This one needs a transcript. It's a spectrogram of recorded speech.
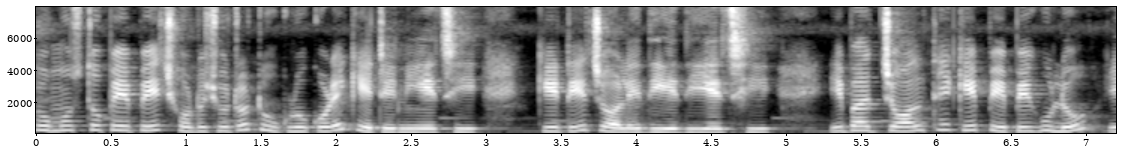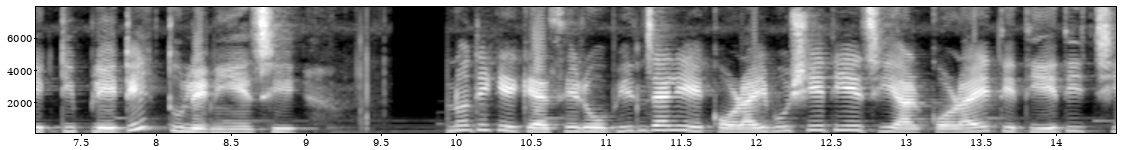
সমস্ত পেঁপে ছোট ছোট টুকরো করে কেটে নিয়েছি, কেটে জলে দিয়ে দিয়েছি। এবার জল থেকে পেঁপেগুলো একটি প্লেটে তুলে নিয়েছি। অন্যদিকে গ্যাসের ওভেন জ্বালিয়ে কড়াই বসিয়ে দিয়েছি আর কড়াইতে দিয়ে দিচ্ছি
